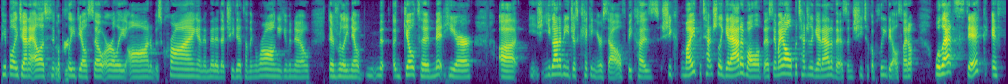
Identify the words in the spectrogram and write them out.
people like Jenna Ellis took a plea deal so early on, was crying and admitted that she did something wrong, even though there's really no m- guilt to admit here. Uh, you, you got to be just kicking yourself because she might potentially get out of all of this. They might all potentially get out of this, and she took a plea deal. So I don't. Will that stick if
